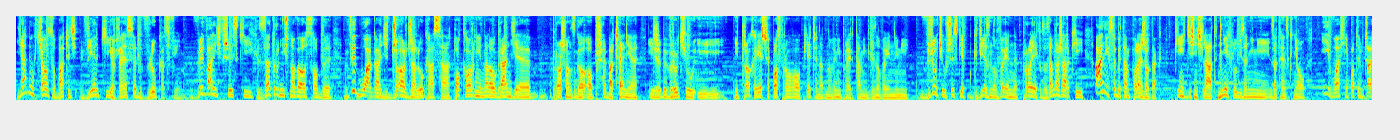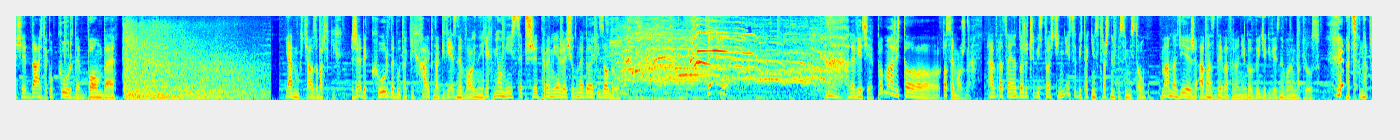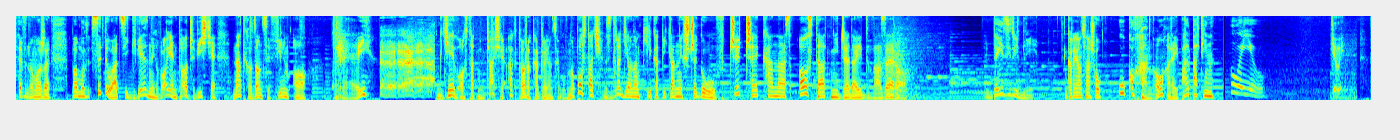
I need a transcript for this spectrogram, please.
Ja bym chciał zobaczyć wielki reset w Lucasfilm. Wywalić wszystkich, zatrudnić nowe osoby, wybłagać George'a Lucasa, pokornie na Lograndzie, prosząc go o przebaczenie i żeby wrócił i, i trochę jeszcze posprawował pieczę nad nowymi projektami gwiezdnowojennymi. Wrzucił wszystkie gwiezdnowojenne projekty do zamrażarki, a niech sobie tam poleżał tak 5-10 lat, niech ludzie za nimi zatęsknią i właśnie po tym czasie dać taką kurde bombę. Ja bym chciał zobaczyć takich, żeby kurde był taki hype na Gwiezdne Wojny, jak miał miejsce przy premierze siódmego epizodu. Ale wiecie, pomarzyć to, to se można. A wracając do rzeczywistości, nie chcę być takim strasznym pesymistą. Mam nadzieję, że awans Dave'a Feloniego wyjdzie Gwiezdny Wojen na plus. A co na pewno może pomóc sytuacji Gwiezdnych Wojen, to oczywiście nadchodzący film o Rey gdzie w ostatnim czasie aktorka grająca główną postać zdradziła nam kilka pikantnych szczegółów. Czy czeka nas ostatni Jedi 2.0? Daisy Ridley, grająca naszą ukochaną Rey Palpatine, Who are you?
